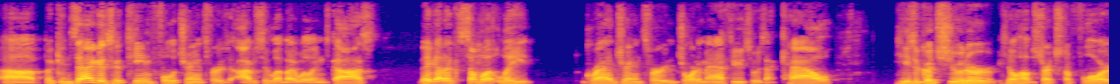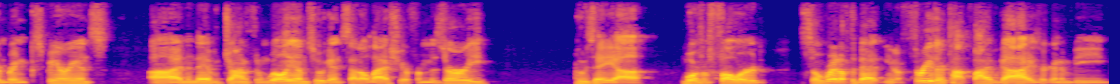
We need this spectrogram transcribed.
Uh, but Gonzaga is a team full of transfers, obviously led by Williams Goss. They got a somewhat late grad transfer in Jordan Matthews, who was at Cal he's a good shooter. He'll help stretch the floor and bring experience. Uh, and then they have Jonathan Williams, who again set out last year from Missouri, who's a uh, more of a forward. So right off the bat, you know, three of their top five guys are going to be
